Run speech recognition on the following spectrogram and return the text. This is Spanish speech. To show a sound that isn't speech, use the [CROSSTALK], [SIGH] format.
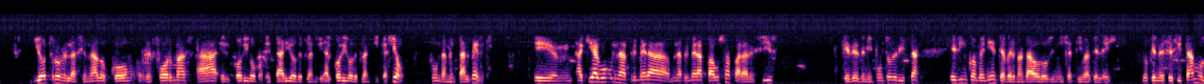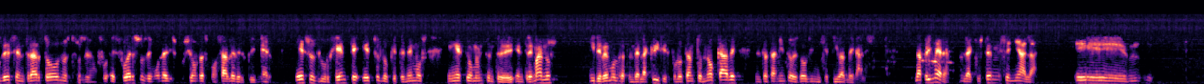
y otro relacionado con reformas a el Código Monetario de al Código de Planificación, fundamentalmente. Eh, aquí hago una primera una primera pausa para decir que desde mi punto de vista es inconveniente haber mandado dos iniciativas de ley lo que necesitamos es centrar todos nuestros esfuerzos en una discusión responsable del primero. Eso es lo urgente, eso es lo que tenemos en este momento entre, entre manos y debemos atender la crisis. Por lo tanto, no cabe el tratamiento de dos iniciativas legales. La primera, la que usted me señala, eh,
